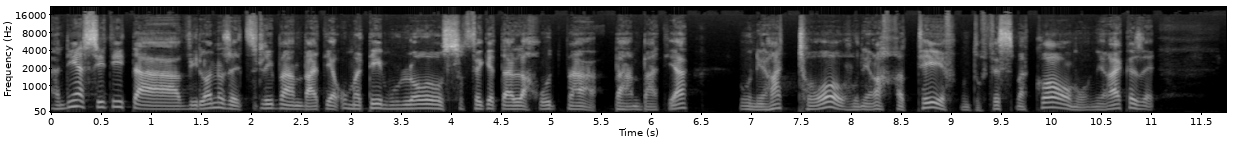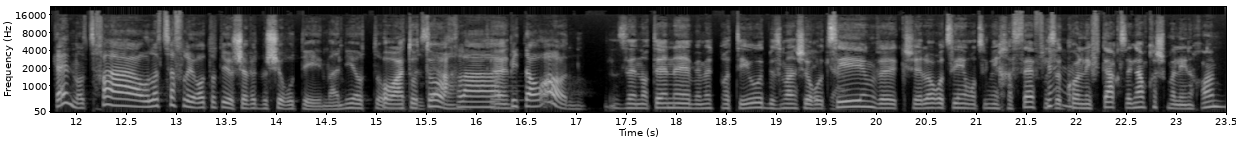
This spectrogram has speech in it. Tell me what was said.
אני עשיתי את הווילון הזה אצלי באמבטיה, הוא מתאים, הוא לא סופג את הלחות באמבטיה, הוא נראה טוב, הוא נראה חתיך, הוא תופס מקום, הוא נראה כזה. כן, לא צריכה, הוא לא צריך לראות אותי יושבת בשירותים, אני אותו. או את אותו, זה אחלה כן. פתרון. זה נותן אה, באמת פרטיות בזמן שרוצים, וכשלא רוצים, רוצים להיחשף, אז כן. הכל נפתח, זה גם חשמלי, נכון?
